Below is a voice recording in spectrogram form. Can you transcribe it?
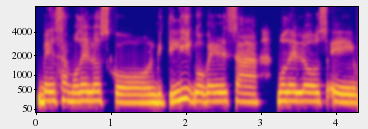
ves a modelos con vitiligo, ves a modelos... Eh,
